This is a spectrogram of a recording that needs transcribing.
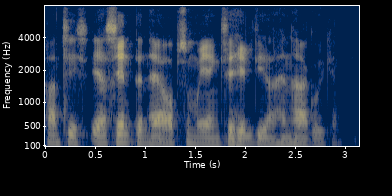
Parenthes, jeg har sendt den her opsummering til Heldig, og han har godkendt den.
